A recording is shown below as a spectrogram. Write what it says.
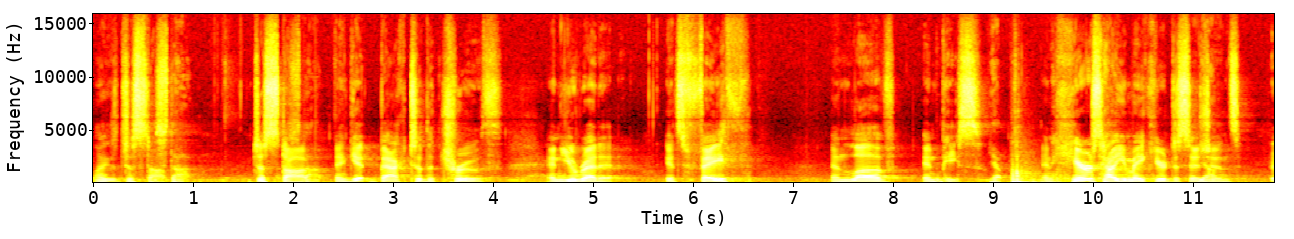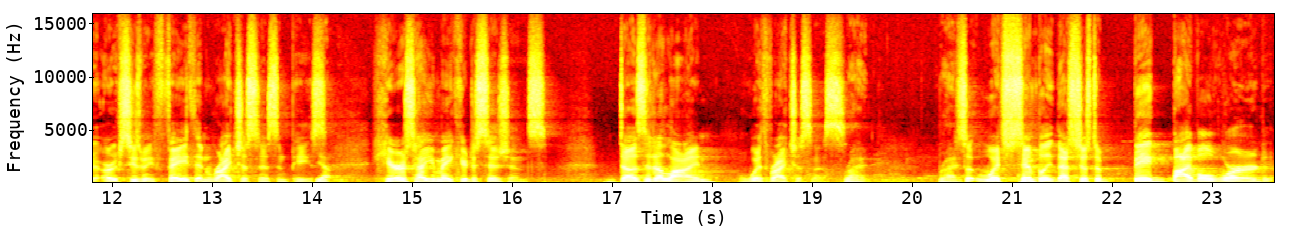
Like, just stop. Stop. Just stop, Stop. and get back to the truth. And you read it. It's faith and love and peace. Yep. And here's how you make your decisions, or excuse me, faith and righteousness and peace. Yep. Here's how you make your decisions. Does it align with righteousness? Right. Right. So, which simply, that's just a big Bible word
